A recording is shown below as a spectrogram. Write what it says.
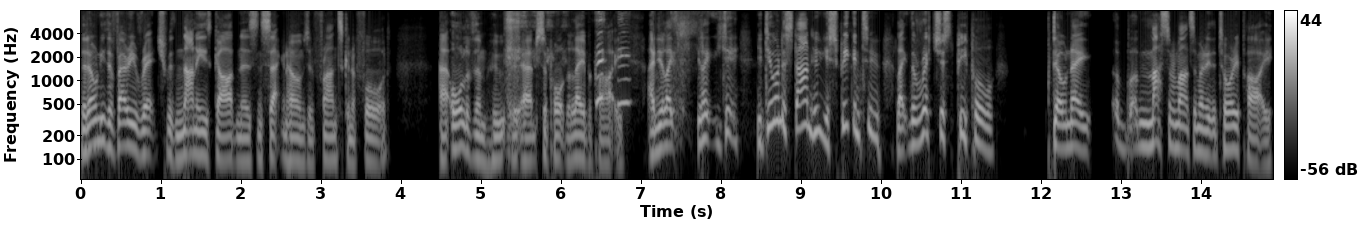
that only the very rich with nannies, gardeners, and second homes in France can afford. Uh, all of them who um, support the Labour Party, and you're like, you're like, you do, you do understand who you're speaking to. Like the richest people donate massive amounts of money to the Tory party.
